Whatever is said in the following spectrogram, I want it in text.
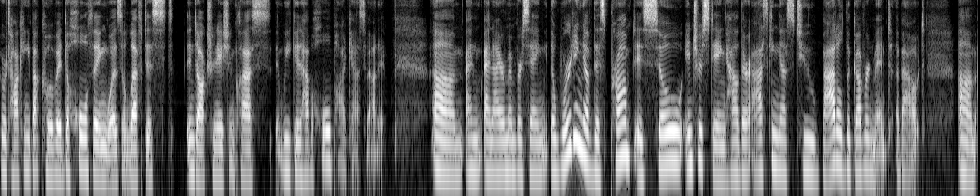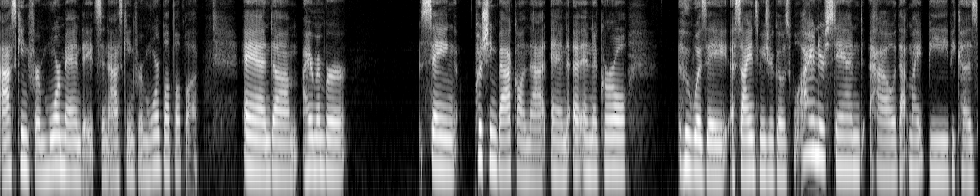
We were talking about COVID. The whole thing was a leftist indoctrination class. We could have a whole podcast about it. Um, and and I remember saying the wording of this prompt is so interesting. How they're asking us to battle the government about um, asking for more mandates and asking for more blah blah blah. And um, I remember saying pushing back on that, and a- and a girl who was a, a science major goes, well, I understand how that might be because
